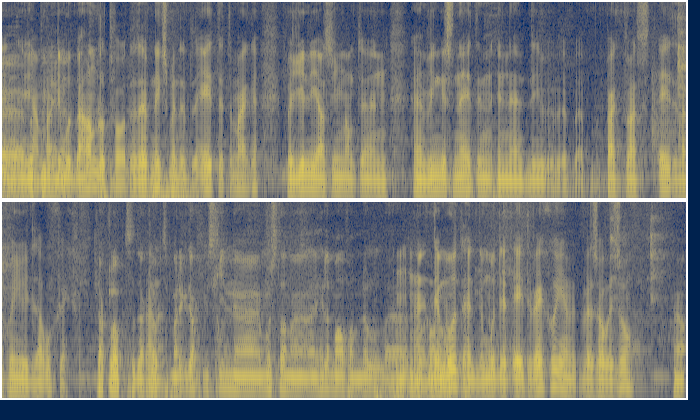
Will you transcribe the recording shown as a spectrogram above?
eh, moet ja, maar die moet behandeld worden. Dat heeft niks met het eten te maken. Bij jullie, als iemand een, een vinger snijdt en, en, en die eh, pakt wat het eten, dan gooien jullie dat ook weg. Dat klopt, dat Voilà. klopt. Maar ik dacht misschien eh, moest dan eh, helemaal van nul. eh, Nee, die, moet, die moet het eten weggooien, we sowieso. Ja.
